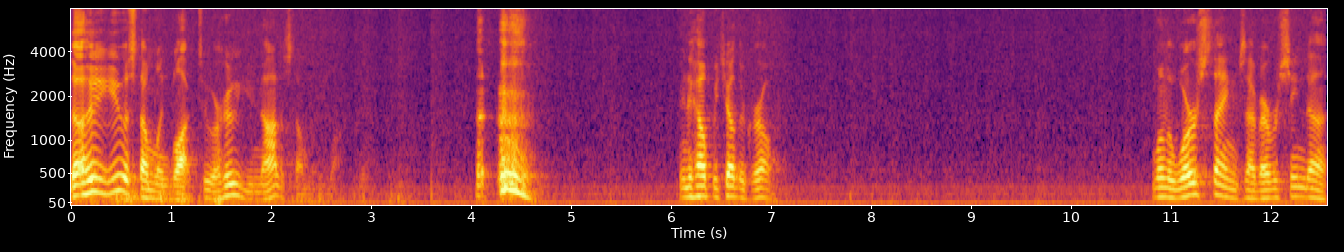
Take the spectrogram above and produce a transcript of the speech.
Now, who you a stumbling block to, or who you not a stumbling block to? need to help each other grow. One of the worst things I've ever seen done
